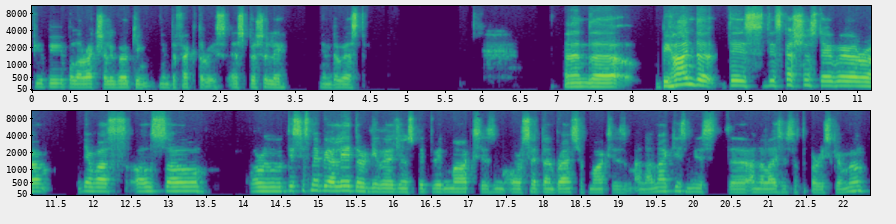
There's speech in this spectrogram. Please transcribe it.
few people are actually working in the factories, especially in the West. And uh, behind the, these discussions, there were uh, there was also, or this is maybe a later divergence between Marxism or certain branch of Marxism and anarchism is the analysis of the Paris Commune.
